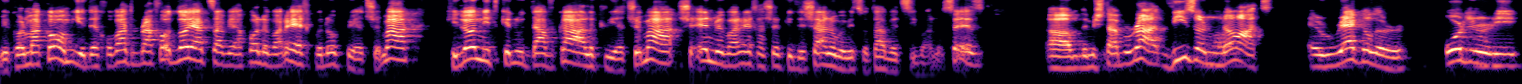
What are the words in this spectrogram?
מכל מקום, ידי חובת ברכות לא יצא ויכול לברך בלא קריאת שמע, כי לא נתקנו דווקא על קריאת שמע, שאין מברך אשר קידשנו במצוותיו וציוונו. says, um, the Mishnah Berurah, these are not a regular, ordinary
